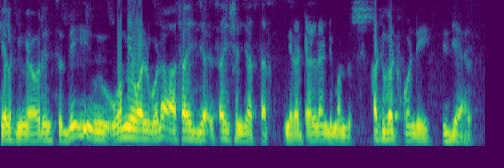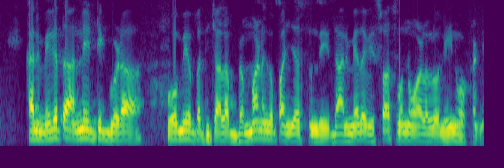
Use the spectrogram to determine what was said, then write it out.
కీలకంగా వ్యవహరించుద్ది. హోమియో వాళ్ళు కూడా సజె- సజెషన్ చేస్తారు. మీరు అటు వెళ్ళండి మందు కట్టుకట్టుకోండి ఇది చేయాలి. కానీ మిగతా అన్నింటికి కూడా హోమియోపతి చాలా బ్రహ్మాండంగా పనిచేస్తుంది. దాని మీద విశ్వాసం ఉన్న వాళ్ళలో నేను ఒకడిని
